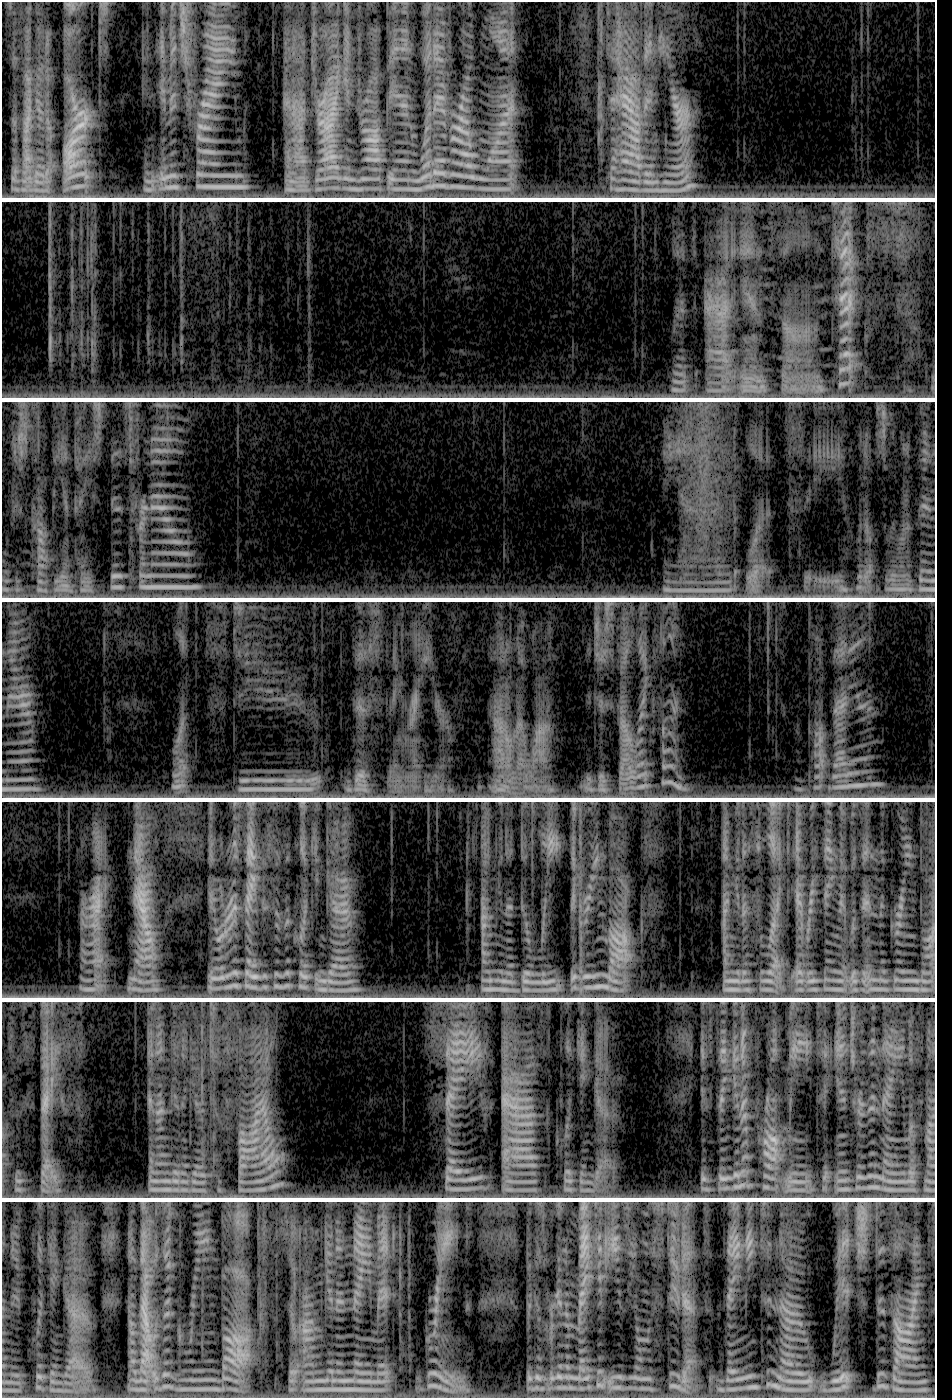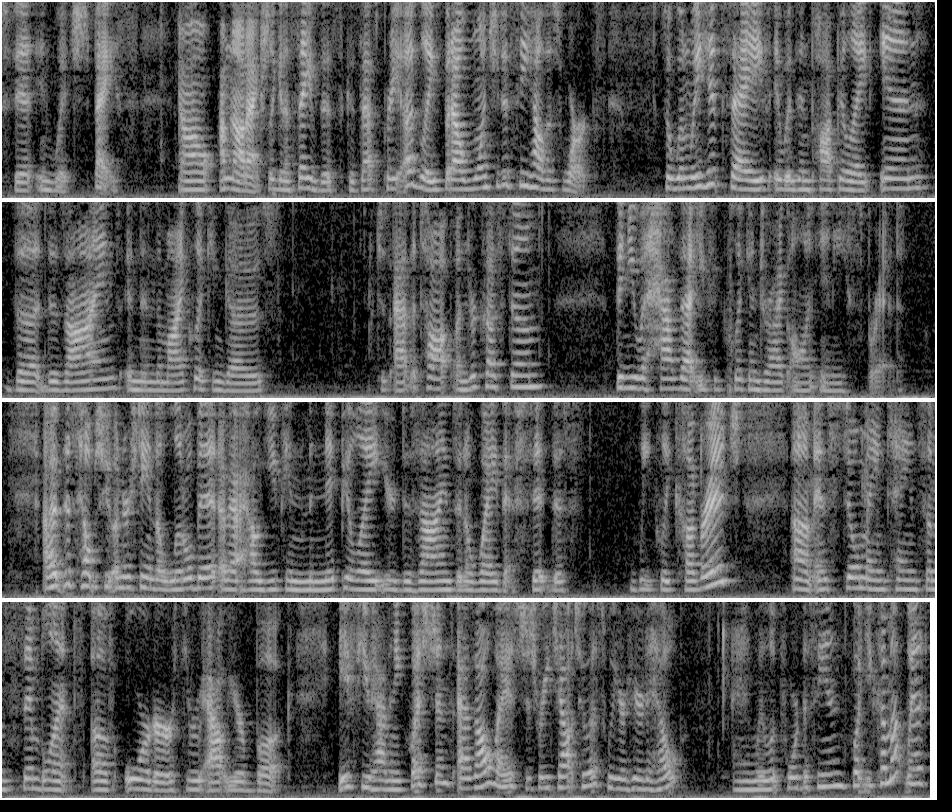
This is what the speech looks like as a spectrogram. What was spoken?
So if I go to art and image frame and I drag and drop in whatever I want to have in here, Let's add in some text. We'll just copy and paste this for now. And let's see, what else do we want to put in there? Let's do this thing right here. I don't know why. It just felt like fun. So I'm going to pop that in. All right, now, in order to save this as a click and go, I'm going to delete the green box I'm going to select everything that was in the green box's space. And I'm going to go to File, Save as Click and Go. It's then going to prompt me to enter the name of my new Click and Go. Now that was a green box, so I'm going to name it Green because we're going to make it easy on the students. They need to know which designs fit in which space. Now, I'm not actually going to save this because that's pretty ugly, but I want you to see how this works. So when we hit save, it would then populate in the designs and then the My Click and Goes, which is at the top under custom. Then you would have that you could click and drag on any spread. I hope this helps you understand a little bit about how you can manipulate your designs in a way that fit this weekly coverage um, and still maintain some semblance of order throughout your book. If you have any questions, as always, just reach out to us. We are here to help and we look forward to seeing what you come up with.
